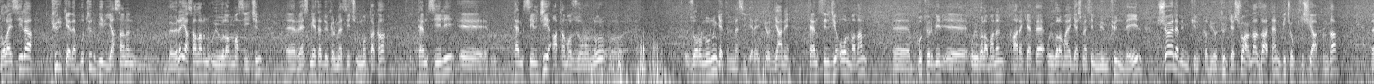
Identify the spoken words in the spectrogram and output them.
dolayısıyla Türkiye'de bu tür bir yasanın böyle yasaların uygulanması için e, resmiyete dökülmesi için mutlaka temsili e, temsilci atama zorunluluğu e, zorunluluğunun getirilmesi gerekiyor. Yani temsilci olmadan e, bu tür bir e, uygulamanın harekete uygulamaya geçmesi mümkün değil. Şöyle mümkün kılıyor. Türkiye şu anda zaten birçok kişi hakkında e,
